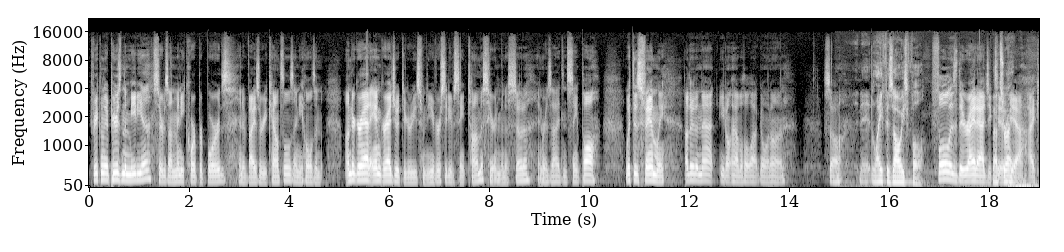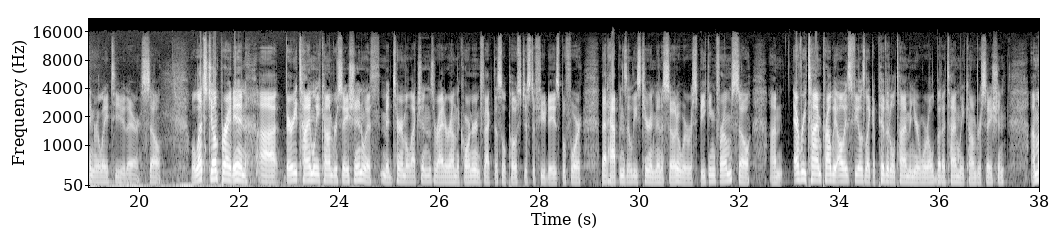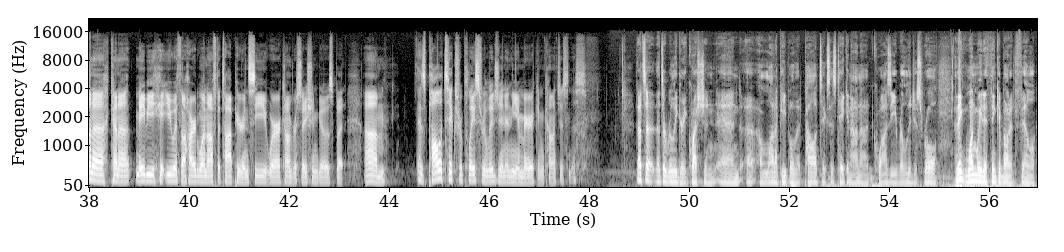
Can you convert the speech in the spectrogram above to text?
He frequently appears in the media, serves on many corporate boards and advisory councils, and he holds an undergrad and graduate degrees from the University of St. Thomas here in Minnesota and resides in St. Paul with his family. Other than that, you don't have a whole lot going on. So life is always full. Full is the right adjective. That's right. Yeah, I can relate to you there. So well, let's jump right in. Uh, very timely conversation with midterm elections right around the corner. In fact, this will post just a few days before that happens, at least here in Minnesota, where we're speaking from. So um, every time probably always feels like a pivotal time in your world, but a timely conversation. I'm going to kind of maybe hit you with a hard one off the top here and see where our conversation goes. But um, has politics replaced religion in the American consciousness? That's a that's a really great question, and a, a lot of people that politics has taken on a quasi religious role. I think one way to think about it, Phil,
